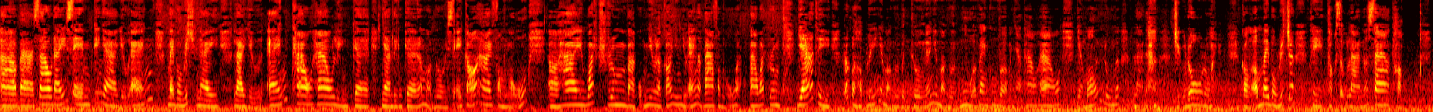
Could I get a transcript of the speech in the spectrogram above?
À, Và sau đấy xem cái nhà dự án Maple Ridge này là dự án townhouse liền kề Nhà liền kề đó mọi người. Sẽ có hai phòng ngủ à, hai washroom và cũng như là có những dự án là ba phòng ngủ ba washroom. Giá thì rất là hợp lý nha mọi người bình thường nếu như mọi người mua ở Vancouver mà nhà thao hao nhà mới luôn á là đã triệu đô rồi. Còn ở Maple Ridge á, thì thật sự là nó xa thật.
